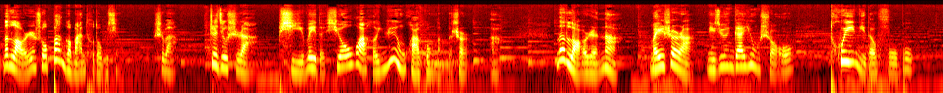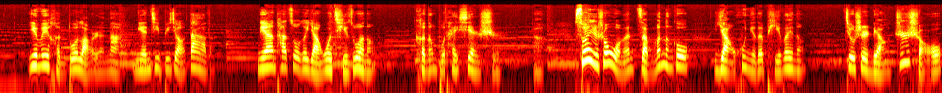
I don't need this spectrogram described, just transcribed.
那老人说半个馒头都不行，是吧？这就是啊，脾胃的消化和运化功能的事儿啊。那老人呐，没事儿啊，你就应该用手推你的腹部，因为很多老人呐年纪比较大了，你让他做个仰卧起坐呢，可能不太现实啊。所以说，我们怎么能够养护你的脾胃呢？就是两只手，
